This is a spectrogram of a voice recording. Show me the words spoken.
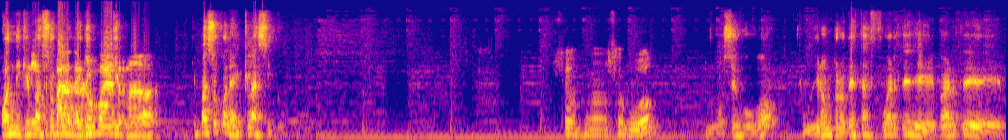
Juan, ¿qué pasó, con el, ¿qué pasó con el clásico? No se jugó. No se jugó. Hubieron protestas fuertes de parte de.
